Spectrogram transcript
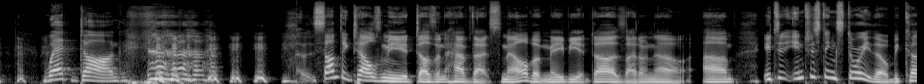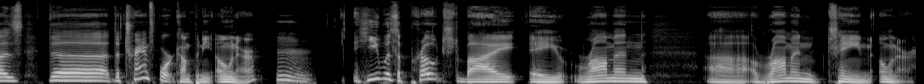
Wet dog. Something tells me it doesn't have that smell, but maybe it does. I don't know. Um, it's an interesting story though because the the transport company owner he was approached by a ramen uh, a ramen chain owner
